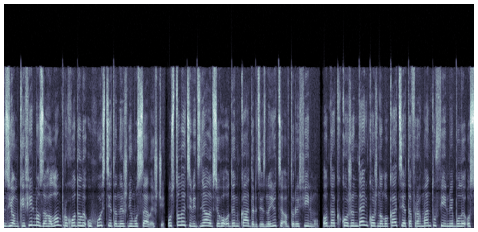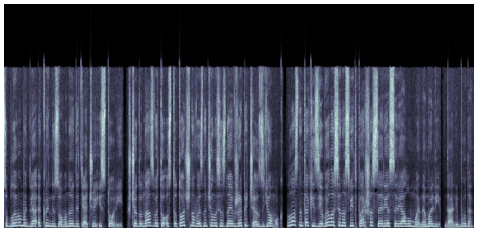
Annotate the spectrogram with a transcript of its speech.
Зйомки фільму загалом проходили у хусті та нижньому селищі. У столиці відзняли всього один кадр, зізнаються автори фільму. Однак кожен день, кожна локація та фрагмент у фільмі були особливими для екранізованої дитячої історії. Щодо назви, то остаточно визначилися з нею вже під час зйомок. Власне, так і з'явилася на світ перша серія серіалу Ми не малі. Далі буде.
